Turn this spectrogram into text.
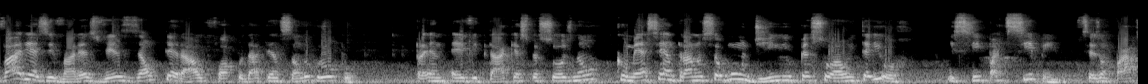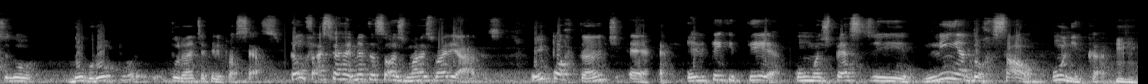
várias e várias vezes alterar o foco da atenção do grupo para evitar que as pessoas não comecem a entrar no seu mundinho pessoal interior e sim participem, sejam parte do, do grupo durante aquele processo. Então, as ferramentas são as mais variadas. O importante é, ele tem que ter uma espécie de linha dorsal única uhum.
